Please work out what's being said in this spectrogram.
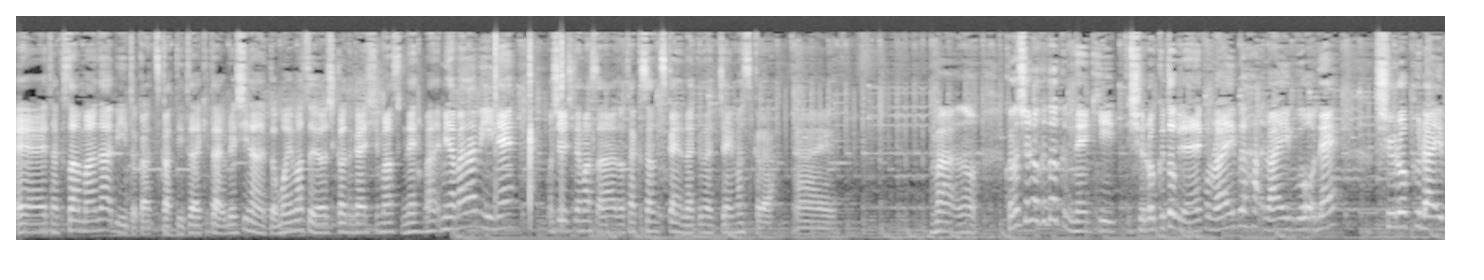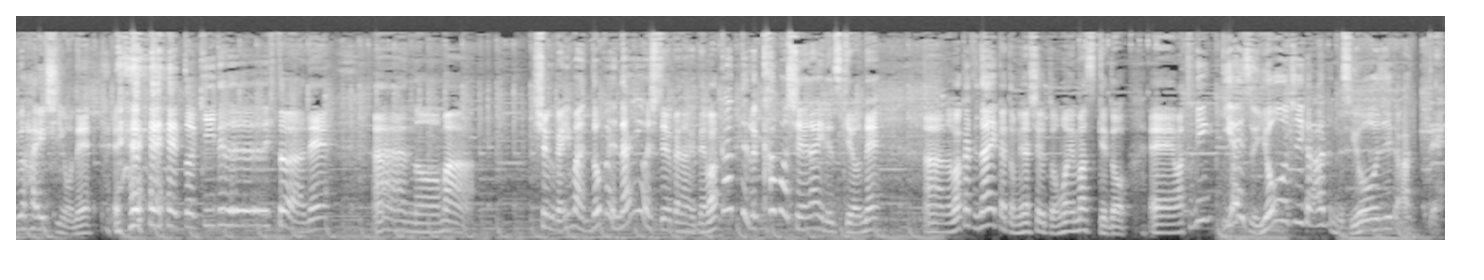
えー、たくさんマナビーとか使っていただけたら嬉しいなと思います。よろしくお願いしますね。まあ、みんなマナビーね、募集してます。あの、たくさん使えなくなっちゃいますから。はい。まあ、あの、この収録トークね、収録トークじゃない、このライブ、ライブをね、収録ライブ配信をね、えっと、聞いてる人はね、あの、まあ、瞬間、今どこで何をしてるかなんて分かってるかもしれないですけどね、あの、分かってない方もいらっしゃると思いますけど、えー、まあ、とりあえず用事があるんです。用事があって。はい。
